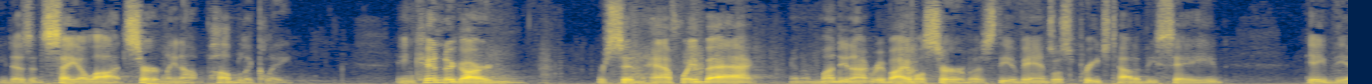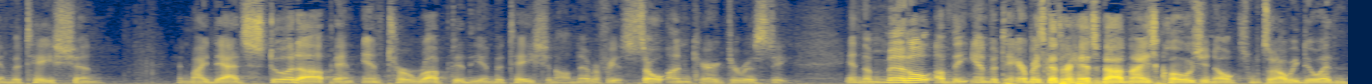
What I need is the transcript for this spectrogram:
he doesn't say a lot, certainly not publicly. In kindergarten, we're sitting halfway back in a Monday night revival service. The evangelist preached how to be saved, gave the invitation, and my dad stood up and interrupted the invitation. I'll never forget. So uncharacteristic in the middle of the invitation. Everybody's got their heads bowed, nice clothes, you know, that's how we do it. And,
